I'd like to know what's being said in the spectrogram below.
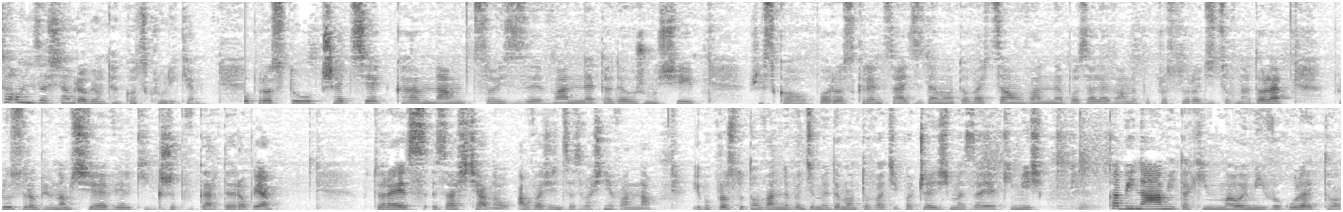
co oni zaś tam robią, ten kot z królikiem? Po prostu przecieka nam coś z wanny. Tadeusz musi wszystko porozkręcać, zdemontować całą wannę, bo zalewamy po prostu rodziców na dole. Plus zrobił nam się wielki grzyb w garderobie, która jest za ścianą, a w łazience jest właśnie wanna. I po prostu tą wannę będziemy demontować i patrzyliśmy za jakimiś kabinami takimi małymi w ogóle to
